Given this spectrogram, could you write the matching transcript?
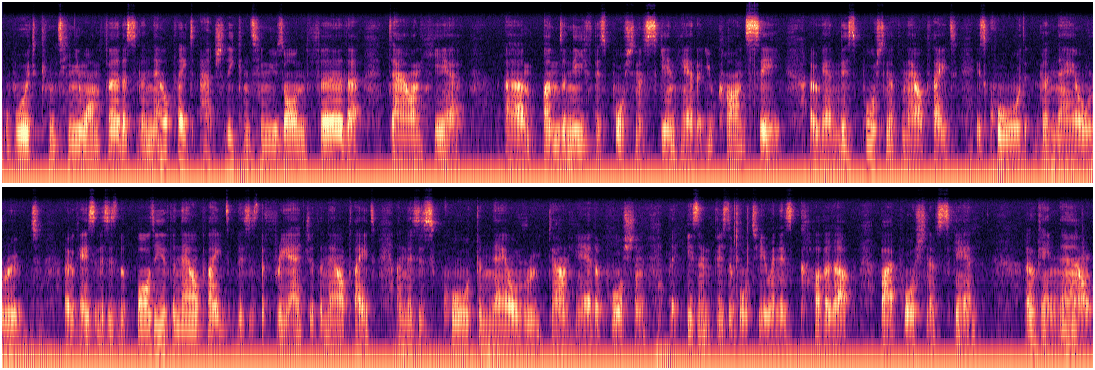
would continue on further, so the nail plate actually continues on further down here. Um, underneath this portion of skin here that you can't see. Again, this portion of the nail plate is called the nail root. Okay, so this is the body of the nail plate, this is the free edge of the nail plate, and this is called the nail root down here, the portion that isn't visible to you and is covered up by a portion of skin. Okay, now,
